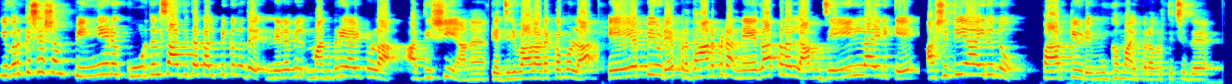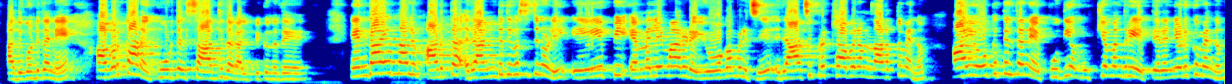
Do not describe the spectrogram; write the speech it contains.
ഇവർക്ക് ശേഷം പിന്നീട് കൂടുതൽ സാധ്യത കൽപ്പിക്കുന്നത് നിലവിൽ മന്ത്രിയായിട്ടുള്ള അതിഷിയാണ്. കെജ്രിവാൾ അടക്കമുള്ള എ എ പിയുടെ പ്രധാനപ്പെട്ട നേതാക്കളെല്ലാം ജയിലിലായിരിക്കെ അഷിതിയായിരുന്നു പാർട്ടിയുടെ മുഖമായി പ്രവർത്തിച്ചത്. അതുകൊണ്ട് തന്നെ അവർക്കാണ് കൂടുതൽ സാധ്യത കൽപ്പിക്കുന്നത്. എന്തായിരുന്നാലും അടുത്ത രണ്ട് ദിവസത്തിനുള്ളിൽ എ പി എം എൽ എമാരുടെ യോഗം വിളിച്ച് രാജ്യപ്രഖ്യാപനം നടത്തുമെന്നും ആ യോഗത്തിൽ തന്നെ പുതിയ മുഖ്യമന്ത്രിയെ തിരഞ്ഞെടുക്കുമെന്നും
